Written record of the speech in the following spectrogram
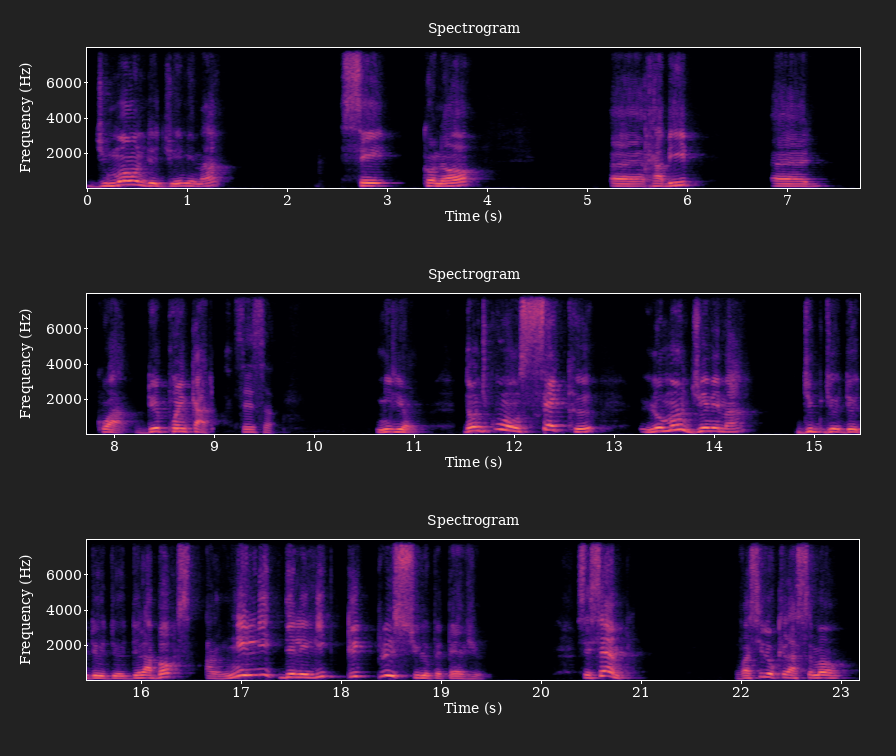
du monde du MMA, c'est Connor, euh, Habib, euh, quoi, 2,4. C'est ça. Millions. Donc, du coup, on sait que le monde du MMA, du, de, de, de, de, la boxe, en élite de l'élite, clique plus sur le pay-per-view. C'est simple. Voici le classement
